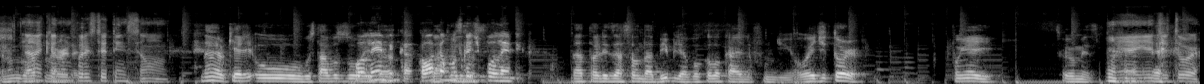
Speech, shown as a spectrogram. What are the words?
Eu não gosto, Não, é que eu não prestei atenção. Não, é porque o Gustavo zoou. Polêmica. Da, Coloca da a música de polêmica. Da atualização da Bíblia, vou colocar aí no fundinho. Ô, editor, põe aí. Sou eu mesmo. Põe aí, editor.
